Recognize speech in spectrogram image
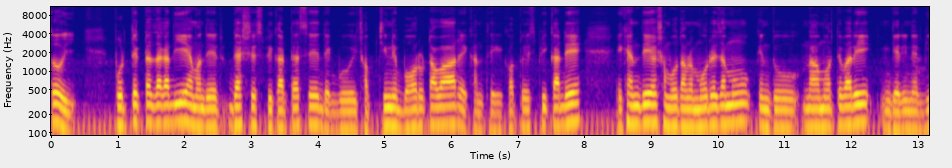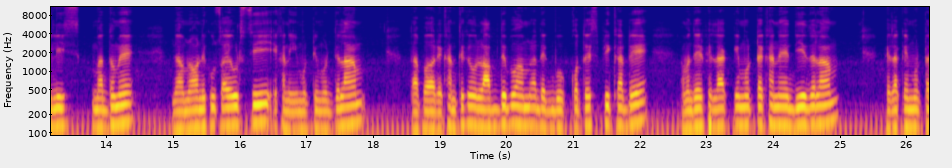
তোই প্রত্যেকটা জায়গা দিয়ে আমাদের দেড়শো স্পিকার কাটতে আছে। দেখব ওই সবচেয়ে বড় টাওয়ার এখান থেকে কত স্পি কাটে এখান দিয়ে সম্ভবত আমরা মরে যাব কিন্তু না মরতে পারি। গেরিনের গিলিস মাধ্যমে। আমরা অনেক উঁচায় উঠছি এখানে ইমোট টিমোট দিলাম। তারপর এখান থেকেও লাভ দেব, আমরা দেখব কত স্পিকারে আমাদের ফেলাক ইমোটটা এখানে দিয়ে দিলাম। ফেলাক ইমোটটা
